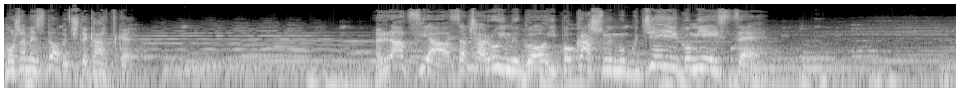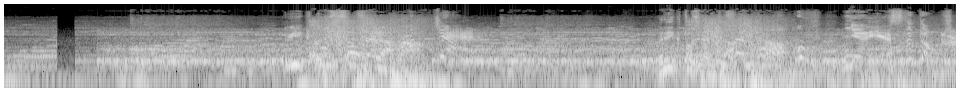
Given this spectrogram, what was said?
możemy zdobyć tę kartkę. Racja, zaczarujmy go i pokażmy mu, gdzie jego miejsce. Rictus! Gdzie? Rictus Centra! Uf, nie jest dobrze.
